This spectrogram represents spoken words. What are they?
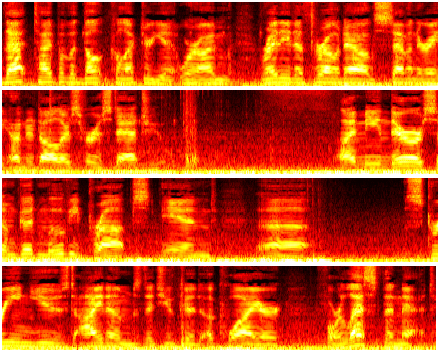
that type of adult collector yet where I'm ready to throw down seven or eight hundred dollars for a statue. I mean, there are some good movie props and uh, screen used items that you could acquire for less than that.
